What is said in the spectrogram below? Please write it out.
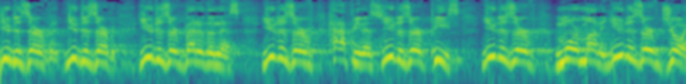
You deserve it. You deserve it. You deserve better than this. You deserve happiness. You deserve peace. You deserve more money. You deserve joy.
